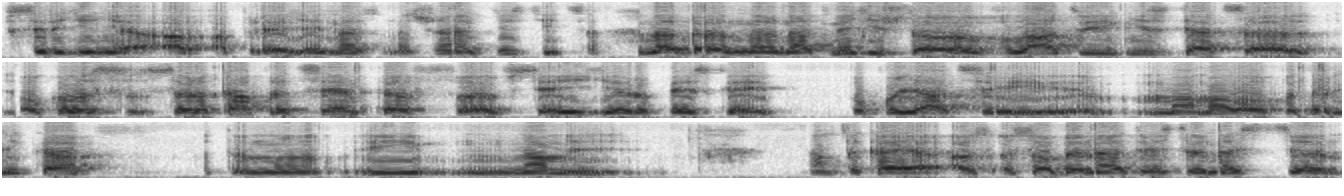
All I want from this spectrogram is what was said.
в середине апреля и начинают гнездиться. Надо, наверное, отметить, что в Латвии гнездятся около 40% всей европейской популяции малого подорника, потому и нам там такая особенная ответственность э,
